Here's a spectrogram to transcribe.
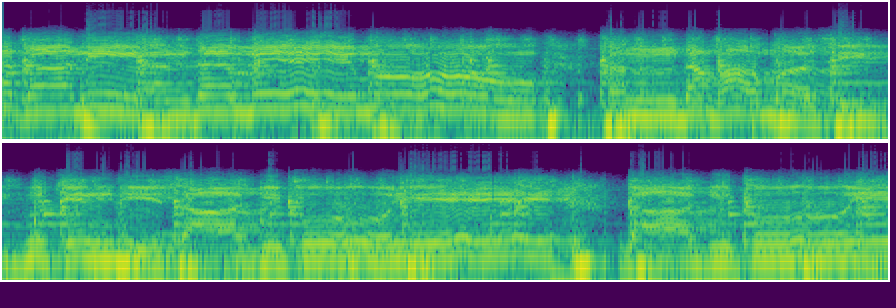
చిన్నదాని అందమేమో కందమామ సిగ్గు చెంది సాగిపోయే దాగిపోయే.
